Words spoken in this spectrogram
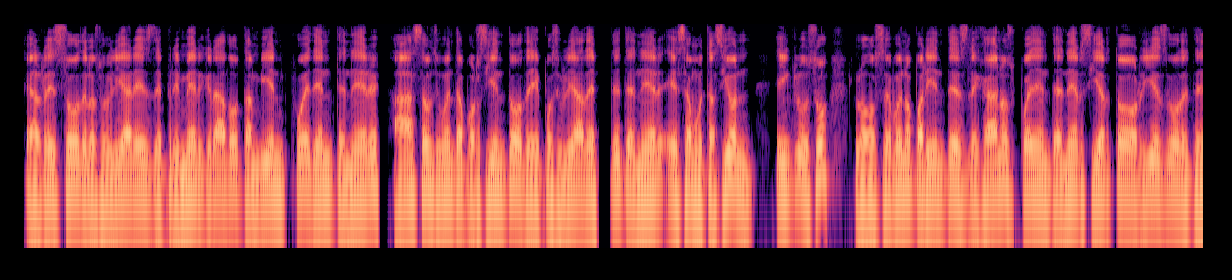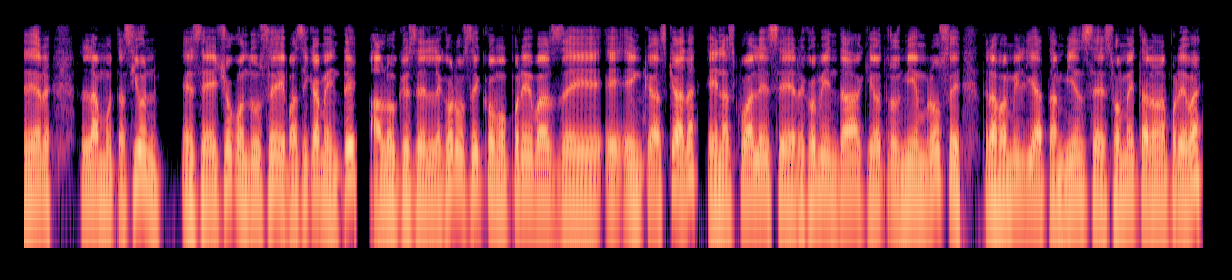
el resto de los familiares de primer grado también pueden tener hasta un 50% de posibilidad de, tener esa mutación. Incluso los, eh, parientes lejanos pueden tener cierto riesgo de tener la mutación. Este hecho conduce básicamente a lo que se le conoce como pruebas de, e, en cascada, en las cuales se recomienda que otros miembros eh, de la familia también se sometan a una prueba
